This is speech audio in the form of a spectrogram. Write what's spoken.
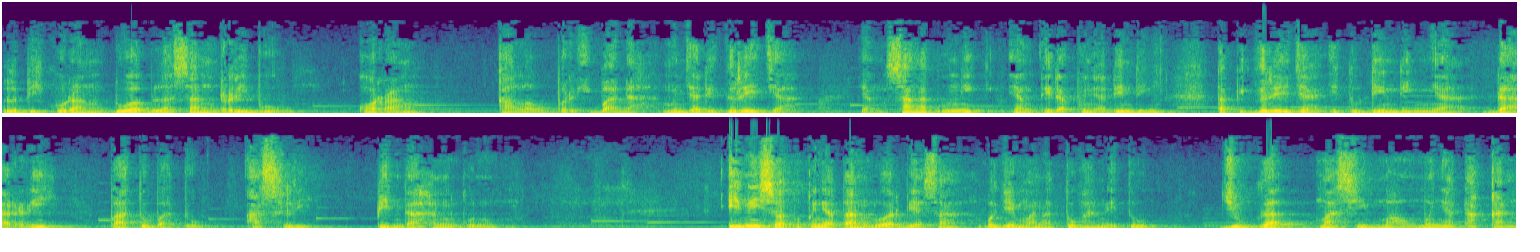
lebih kurang dua belasan ribu orang kalau beribadah menjadi gereja yang sangat unik yang tidak punya dinding tapi gereja itu dindingnya dari batu-batu asli pindahan gunung. Ini suatu kenyataan luar biasa bagaimana Tuhan itu juga masih mau menyatakan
